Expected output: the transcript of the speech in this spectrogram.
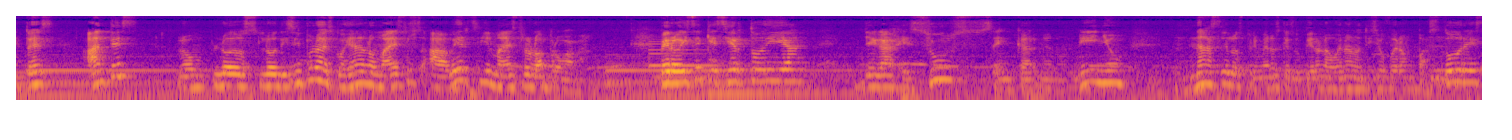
Entonces, antes los, los discípulos escogían a los maestros a ver si el maestro lo aprobaba. Pero dice que cierto día llega Jesús, se encarna en un niño, nace, los primeros que supieron la buena noticia fueron pastores,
